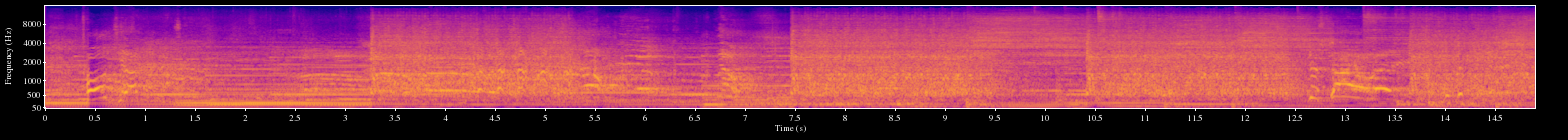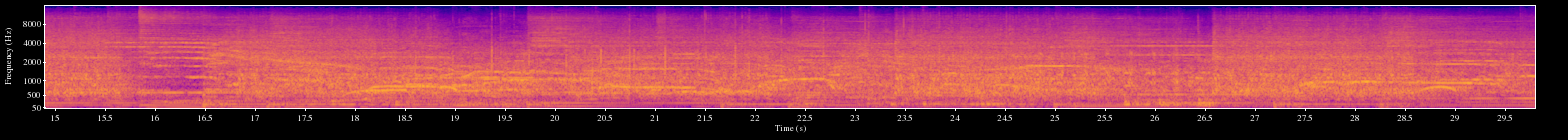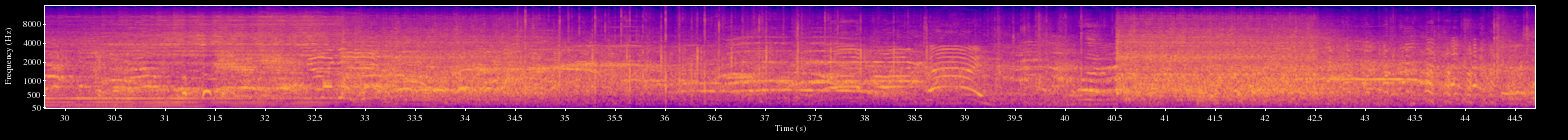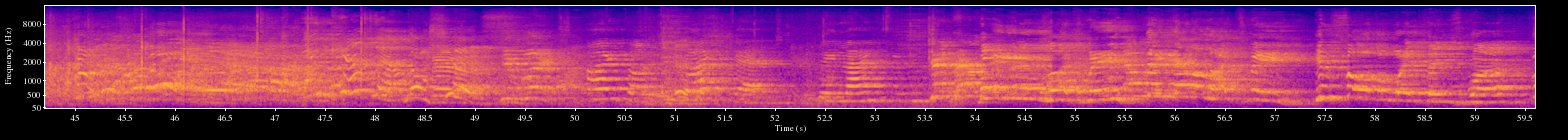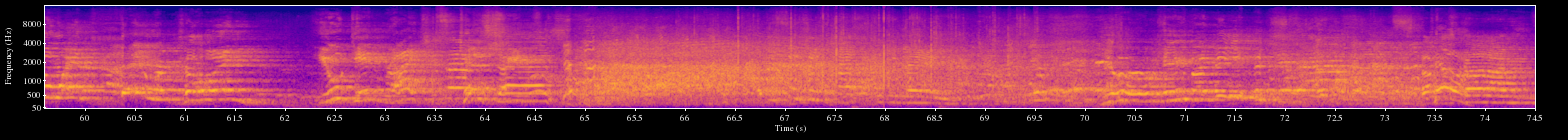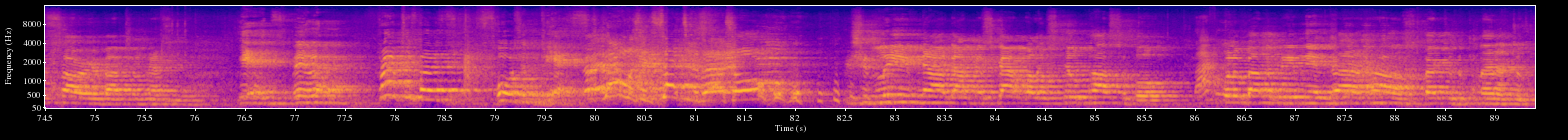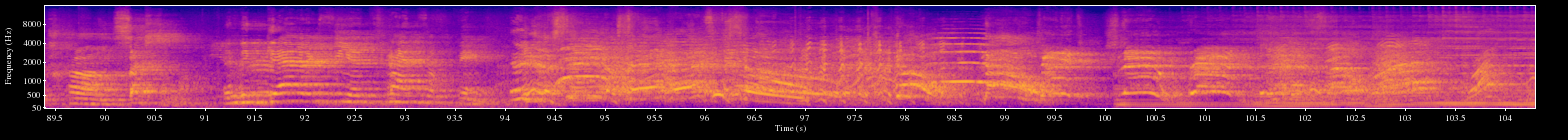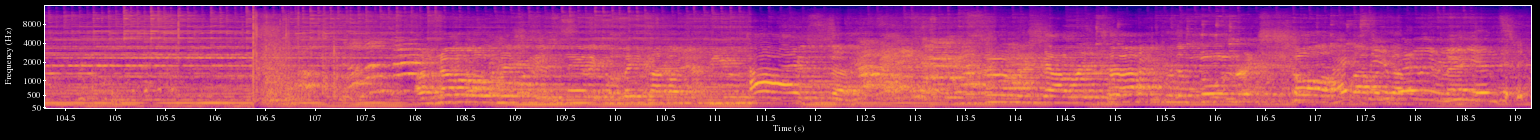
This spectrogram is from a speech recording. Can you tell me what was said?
They you. Get here! They didn't like me! They never liked me! You saw the way things were, the way they were going! You did right! Kiss ass. A decision has to be made. You're okay by me? Dr. Kill. Scott, I'm sorry about your nephew. Yes, well, uh, perhaps it was for the best. That was insensitive, asshole. You should leave now, Dr. Scott, while it's still possible. We're about to leave the entire house back to the planet of transsexual. In the galaxy of Transylvania. In the city of San Francisco. Go! Now! Janet! Snell! Run! A noble mission is nearly complete, my most beautiful Hi. sister.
